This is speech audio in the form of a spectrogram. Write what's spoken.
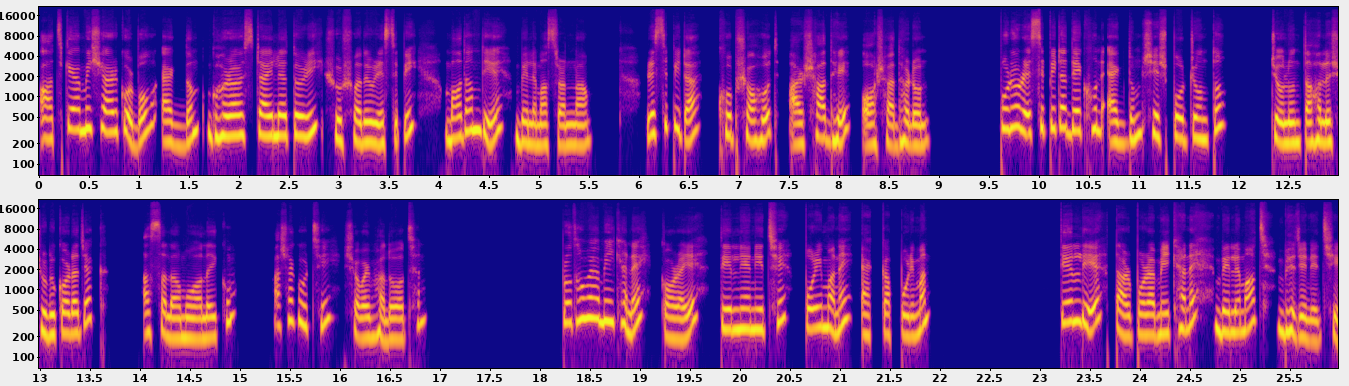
আজকে আমি শেয়ার করব একদম ঘরোয়া স্টাইলে তৈরি সুস্বাদু রেসিপি বাদাম দিয়ে বেলে মাছ রান্না। রেসিপিটা খুব সহজ আর স্বাদে অসাধারণ। পুরো রেসিপিটা দেখুন একদম শেষ পর্যন্ত। চলুন তাহলে শুরু করা যাক। আসসালামু আলাইকুম। আশা করছি সবাই ভালো আছেন। প্রথমে আমি এখানে কড়াইয়ে তেল নিয়ে নিচ্ছি পরিমাণে এক কাপ পরিমাণ। তেল দিয়ে তারপর আমি এখানে বেলে মাছ ভেজে নিচ্ছি।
